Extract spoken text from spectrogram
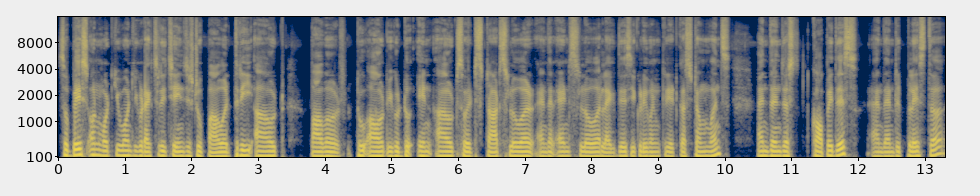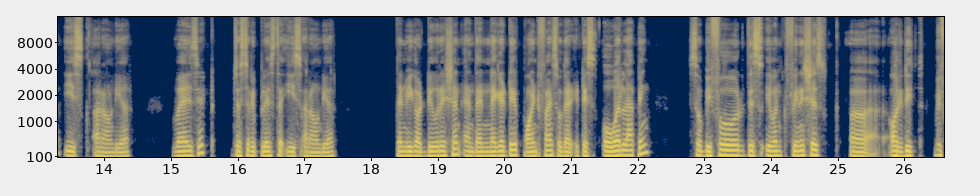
So based on what you want you could actually change this to power 3 out power 2 out. You could do in out. So it starts slower and then ends slower like this. You could even create custom ones and then just copy this and then replace the ease around here. Where is it? Just replace the ease around here. Then we got duration and then negative 0.5 so that it is overlapping so before this even finishes uh, or bef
